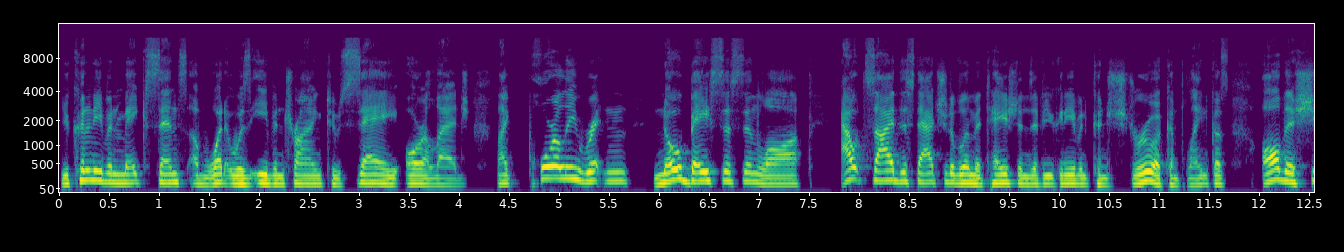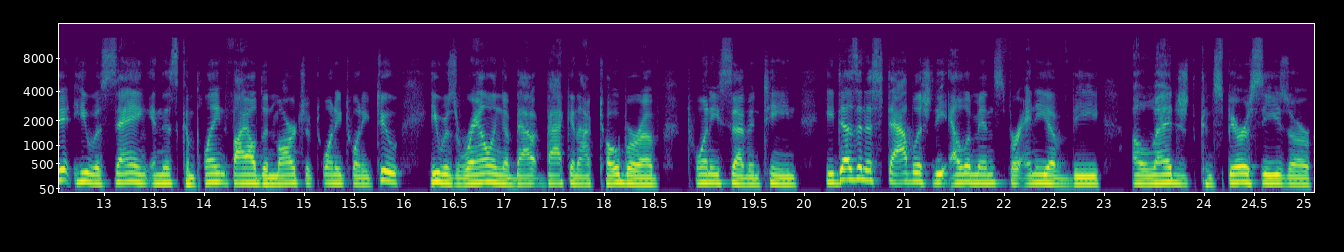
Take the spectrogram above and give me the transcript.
You couldn't even make sense of what it was even trying to say or allege. Like poorly written, no basis in law outside the statute of limitations if you can even construe a complaint because all this shit he was saying in this complaint filed in March of 2022 he was railing about back in October of 2017 he doesn't establish the elements for any of the alleged conspiracies or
